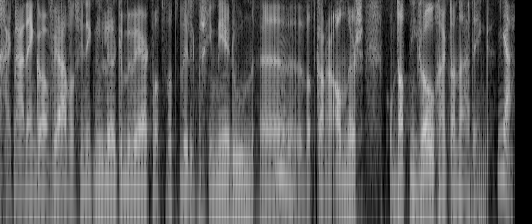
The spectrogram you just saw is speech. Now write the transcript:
ga ik nadenken over, ja, wat vind ik nu leuk in mijn werk? Wat, wat wil ik misschien meer doen? Eh, Hmm. Wat kan er anders? Op dat niveau ga ik dan nadenken. Ja.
